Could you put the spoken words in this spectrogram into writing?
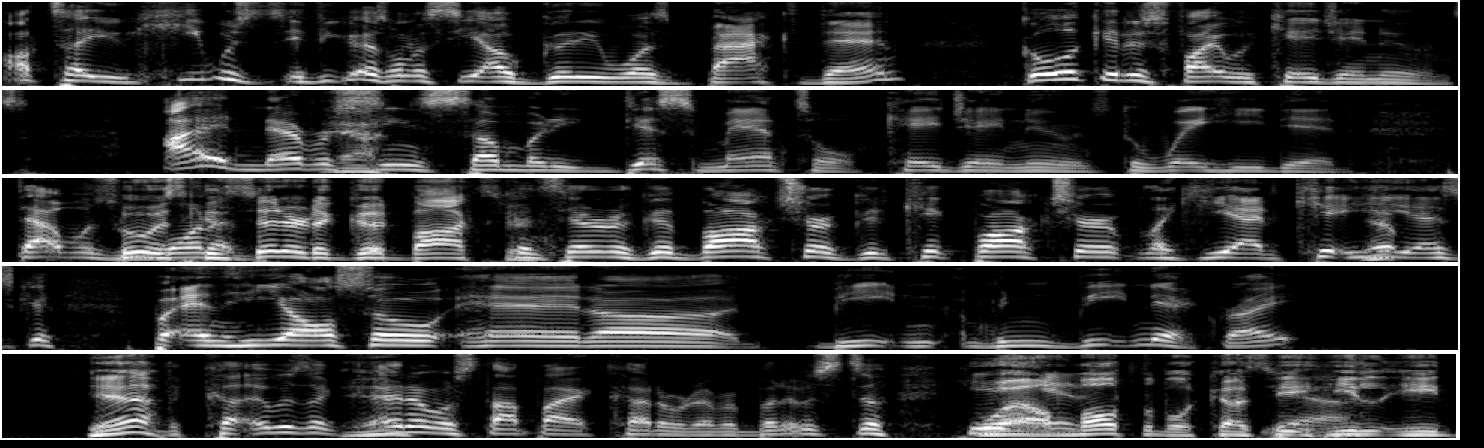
I'll tell you, he was. If you guys want to see how good he was back then, go look at his fight with KJ Noons. I had never Yeah. seen somebody dismantle KJ Noons the way he did. That was Who was one of considered a good boxer. considered a good boxer, a good kickboxer. Like he had, ki- Yep. he has good, but and he also had uh beaten beat Nick right. yeah. The cut. It was like Yeah. I know it was stopped by a cut or whatever, but it was still he well, and- multiple because he, Yeah. he, he,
